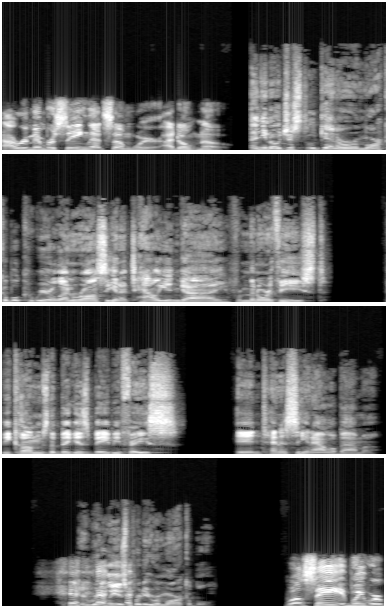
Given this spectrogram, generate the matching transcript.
I remember seeing that somewhere. I don't know. And, you know, just again, a remarkable career. Len Rossi, an Italian guy from the Northeast, becomes the biggest babyface in Tennessee and Alabama. It really is pretty remarkable. Well, see, we were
